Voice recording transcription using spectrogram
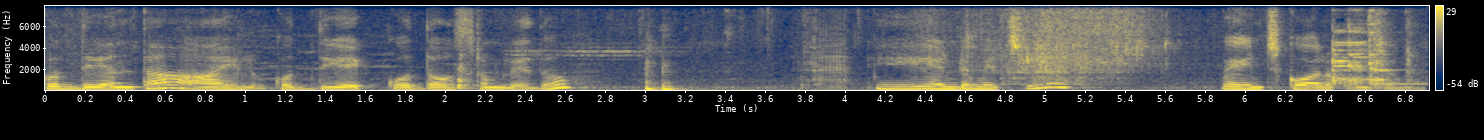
కొద్దిగంత ఆయిల్ కొద్దిగా ఎక్కువ అవసరం లేదు. ఈ ఎండుమిర్చి వేయించుకోవాలి కొంచెం.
